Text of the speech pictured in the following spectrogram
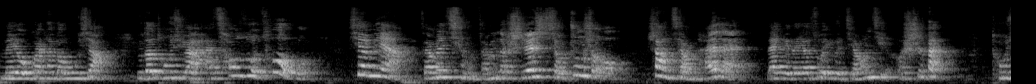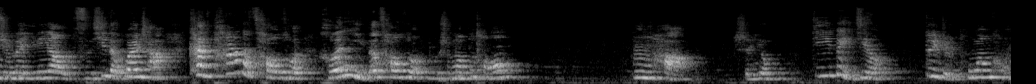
没有观察到物象，有的同学啊还操作错误。下面啊，咱们请咱们的实验室小助手上讲台来，来给大家做一个讲解和示范。同学们一定要仔细的观察，看他的操作和你的操作有什么不同。嗯，好，是用低倍镜对准通光孔，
